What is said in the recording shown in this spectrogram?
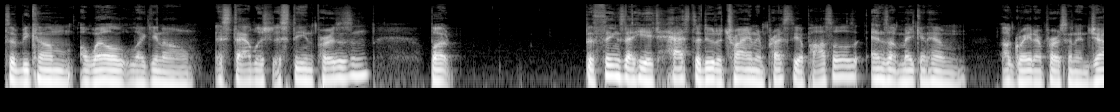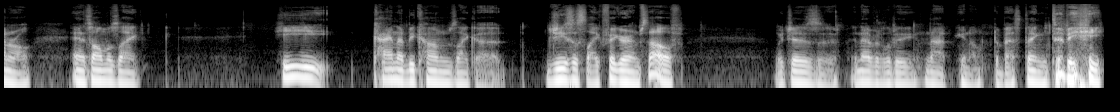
to become a well, like you know, established, esteemed person. But the things that he has to do to try and impress the apostles ends up making him a greater person in general and it's almost like he kind of becomes like a Jesus like figure himself which is inevitably not you know the best thing to be.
